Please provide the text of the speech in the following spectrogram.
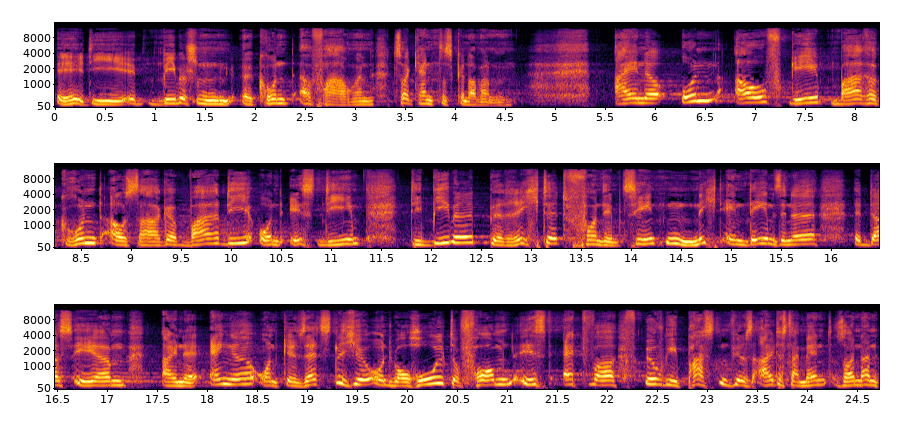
äh, die biblischen äh, Grunderfahrungen zur Kenntnis genommen. Eine unaufgebbare Grundaussage war die und ist die, die Bibel berichtet von dem Zehnten nicht in dem Sinne, dass er eine enge und gesetzliche und überholte Form ist, etwa irgendwie passend für das Alte Testament, sondern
